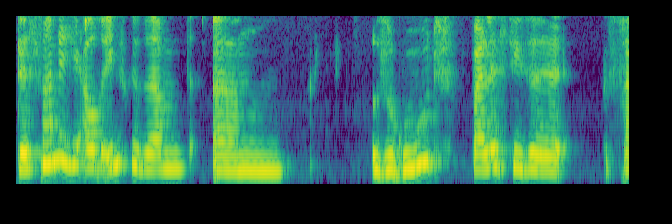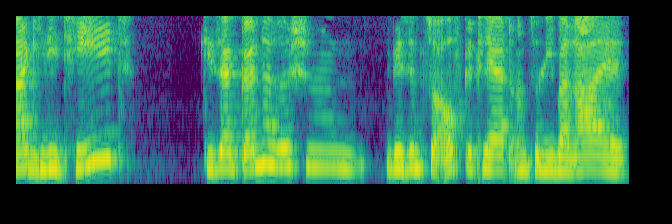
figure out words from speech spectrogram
Das fand ich auch insgesamt ähm, so gut, weil es diese Fragilität dieser gönnerischen, wir sind so aufgeklärt und so liberal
